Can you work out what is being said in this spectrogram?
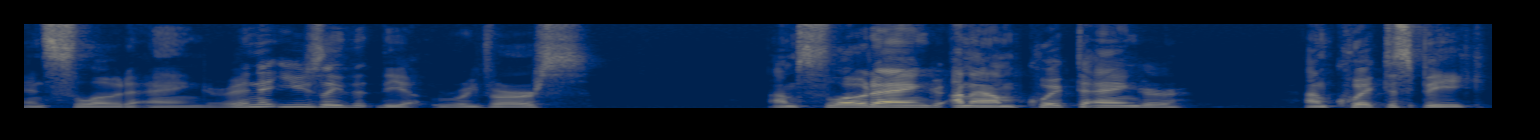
and slow to anger. Isn't it usually the, the reverse? I'm slow to anger. I mean, I'm quick to anger. I'm quick to speak,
